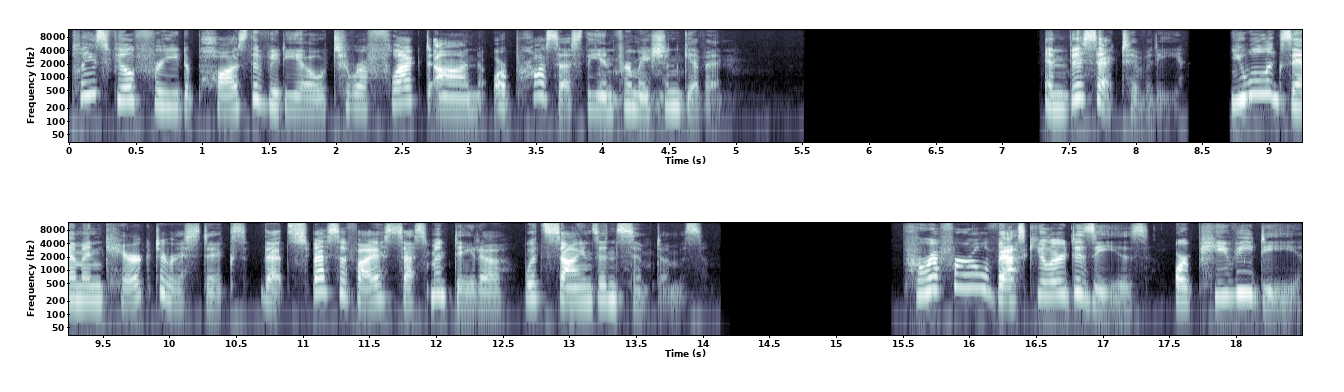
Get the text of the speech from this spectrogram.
Please feel free to pause the video to reflect on or process the information given. In this activity, you will examine characteristics that specify assessment data with signs and symptoms. Peripheral vascular disease, or PVD,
